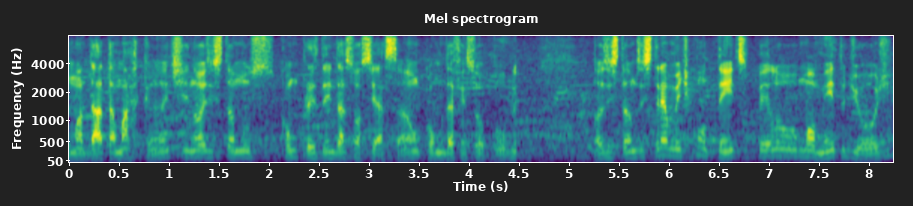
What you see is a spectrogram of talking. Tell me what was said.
uma data marcante e nós estamos, como presidente da associação, como defensor público, nós estamos extremamente contentes pelo momento de hoje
